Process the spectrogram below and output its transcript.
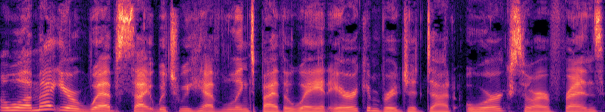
Oh, well, I'm at your website, which we have linked, by the way, at ericandbrigitte.org. So our friends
